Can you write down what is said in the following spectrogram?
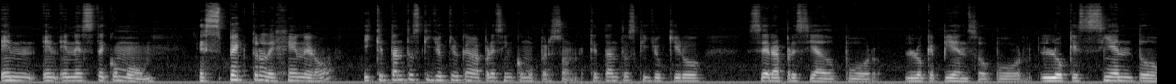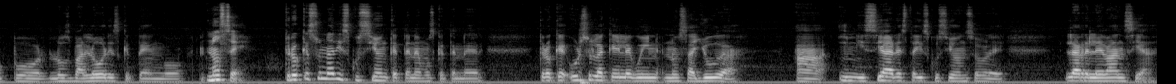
en, en, en este como espectro de género y qué tanto es que yo quiero que me aprecien como persona, qué tanto es que yo quiero ser apreciado por lo que pienso, por lo que siento, por los valores que tengo. No sé, creo que es una discusión que tenemos que tener. Creo que Ursula K. Le Guin nos ayuda a iniciar esta discusión sobre la relevancia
